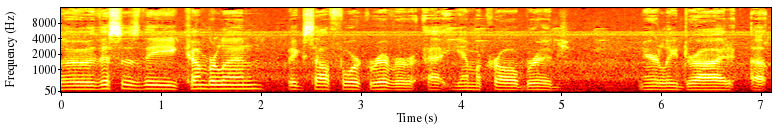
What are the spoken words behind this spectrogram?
So this is the Cumberland Big South Fork River at Yamacraw Bridge. Nearly dried up.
